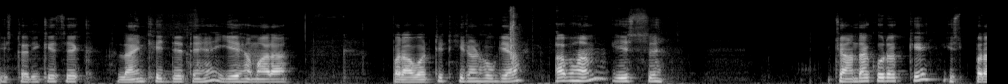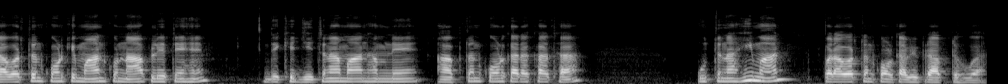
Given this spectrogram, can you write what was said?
इस तरीके से एक लाइन खींच देते हैं। ये हमारा परावर्तित किरण हो गया। अब हम इस चांदा को रख के इस परावर्तन कोण के मान को नाप लेते हैं। देखिए, जितना मान हमने आपतन कोण का रखा था, उतना ही मान परावर्तन कोण का भी प्राप्त हुआ।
